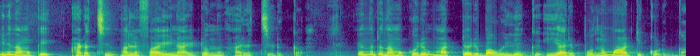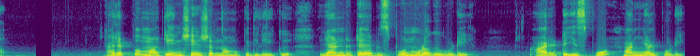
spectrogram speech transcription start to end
ഇനി നമുക്ക് അടച്ച് നല്ല ഫൈനായിട്ടൊന്ന് അരച്ചെടുക്കാം. എന്നിട്ട് നമുക്കൊരു മറ്റൊരു ബൗളിലേക്ക് ഈ അരപ്പൊന്ന് മാറ്റിക്കൊടുക്കാം. അരപ്പ് മാറ്റിയതിന് ശേഷം നമുക്കിതിലേക്ക് രണ്ട് ടേബിൾ സ്പൂൺ മുളക് പൊടി അര ടീസ്പൂൺ മഞ്ഞൾപ്പൊടി.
